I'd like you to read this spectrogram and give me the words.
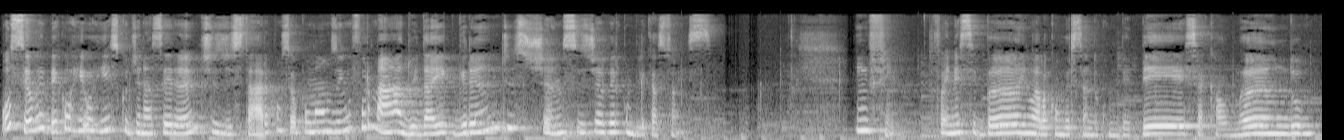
o seu bebê corria o risco de nascer antes de estar com seu pulmãozinho formado e daí grandes chances de haver complicações. Enfim, foi nesse banho, ela conversando com o bebê, se acalmando.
